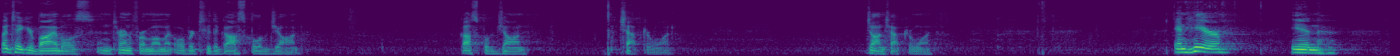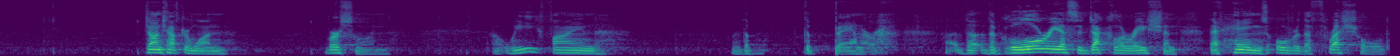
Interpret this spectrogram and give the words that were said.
Go and take your Bibles and turn for a moment over to the Gospel of John. Gospel of John, chapter 1. John chapter 1. And here in John chapter 1, verse 1, uh, we find the, the banner, uh, the, the glorious declaration that hangs over the threshold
